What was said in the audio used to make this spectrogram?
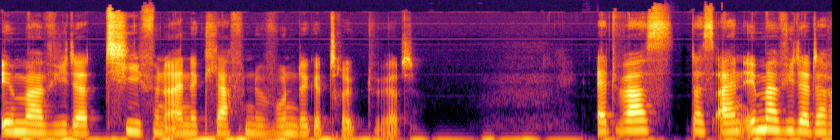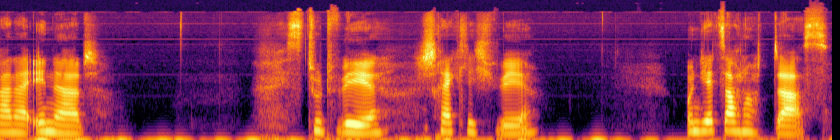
immer wieder tief in eine klaffende Wunde gedrückt wird. Etwas, das einen immer wieder daran erinnert. Es tut weh, schrecklich weh. Und jetzt auch noch das.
